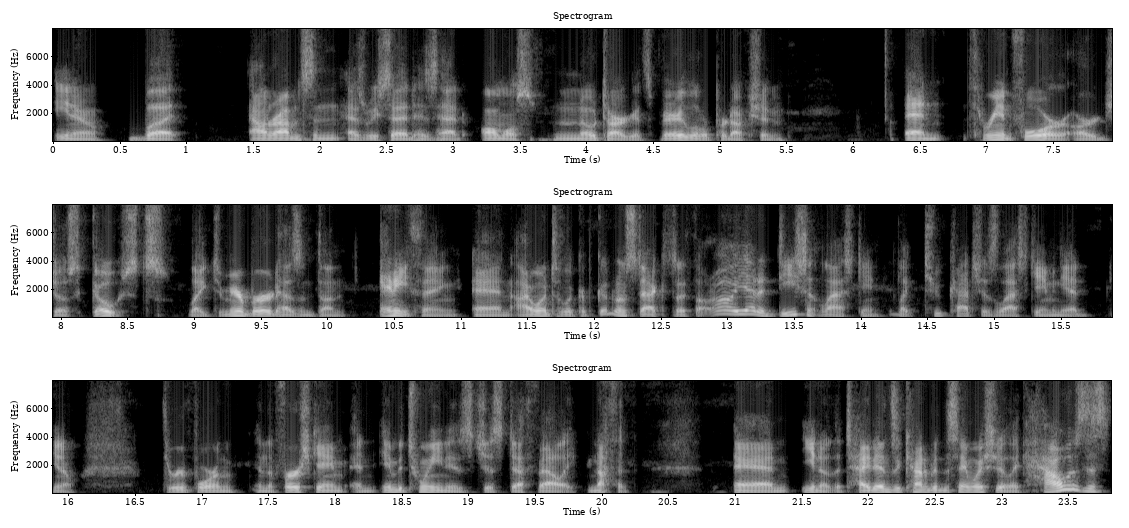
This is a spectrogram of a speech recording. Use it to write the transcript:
you know, but Allen Robinson, as we said, has had almost no targets, very little production and three and four are just ghosts. Like Damiere Byrd hasn't done anything. And I went to look up Goodwin stats I thought, oh, he had a decent last game, like two catches last game, and he had you know three or four in the, in the first game, and in between is just Death Valley, nothing. And you know the tight ends have kind of been the same way. So like, how is this?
